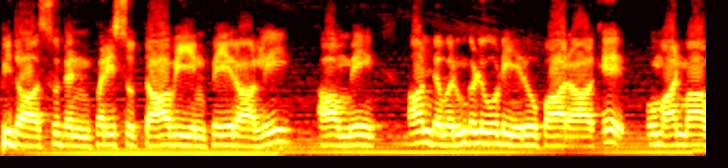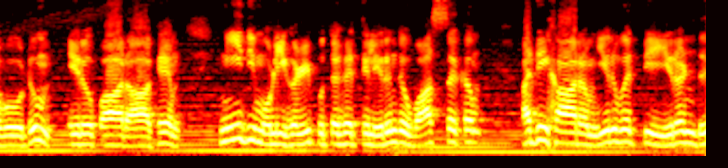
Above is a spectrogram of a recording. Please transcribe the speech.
பிதா சுதன் பரிசுத்த ஆவியின் பேராலே ஆமே ஆண்டவர் உங்களோடு இருப்பாராக உம் ஆன்மாவோடும் இருப்பாராக. நீதிமொழிகள் புத்தகத்தில் இருந்து வாசகம் அதிகாரம் இருபத்தி இரண்டு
